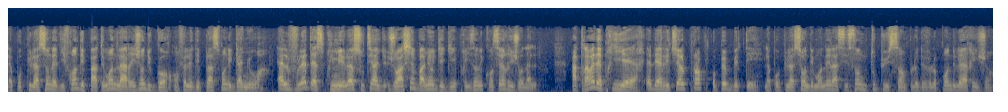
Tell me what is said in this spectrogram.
les populations des différents départements de la région du Gore ont fait le déplacement de Gagnoa. Elles voulaient exprimer leur soutien à Joachim Bagnon Didier, président du conseil régional. À travers des prières et des rituels propres au peuple BT, la population ont demandé l'assistance du Tout-Puissant pour le développement de leur région.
